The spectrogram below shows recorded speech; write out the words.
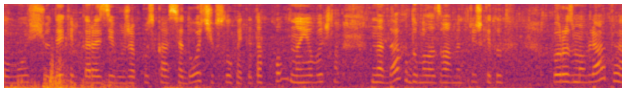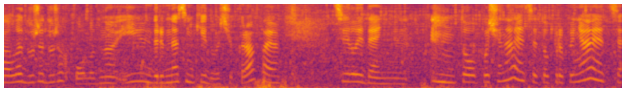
тому що декілька разів вже пускався дощик. Слухайте, так холодно, я вийшла на дах, думала з вами трішки тут порозмовляти, але дуже-дуже холодно. І дрібнесенький дощик крапає. Цілий день він то починається, то припиняється.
